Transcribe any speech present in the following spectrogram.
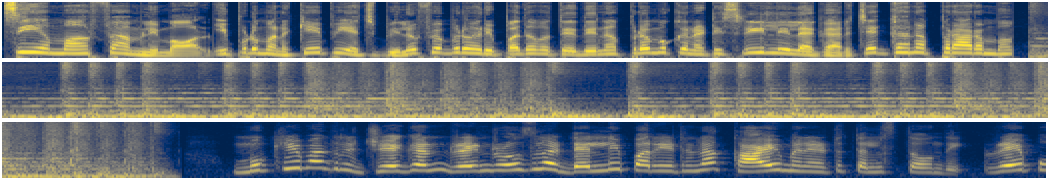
CMR family mall. ఇప్పుడు మన కేపీహెచ్బీలో ఫిబ్రవరి పదవ తేదీన ప్రముఖ నటి శ్రీలీల గారిచే ఘన ప్రారంభం. ముఖ్యమంత్రి జగన్ రెండు రోజుల ఢిల్లీ పర్యటన ఖాయమైనట్టు తెలుస్తోంది. రేపు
